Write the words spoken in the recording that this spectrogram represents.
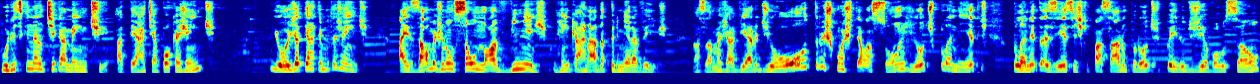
por isso que antigamente a Terra tinha pouca gente e hoje a Terra tem muita gente. As almas não são novinhas reencarnadas a primeira vez. Nossas almas já vieram de outras constelações, de outros planetas, planetas esses que passaram por outros períodos de evolução,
